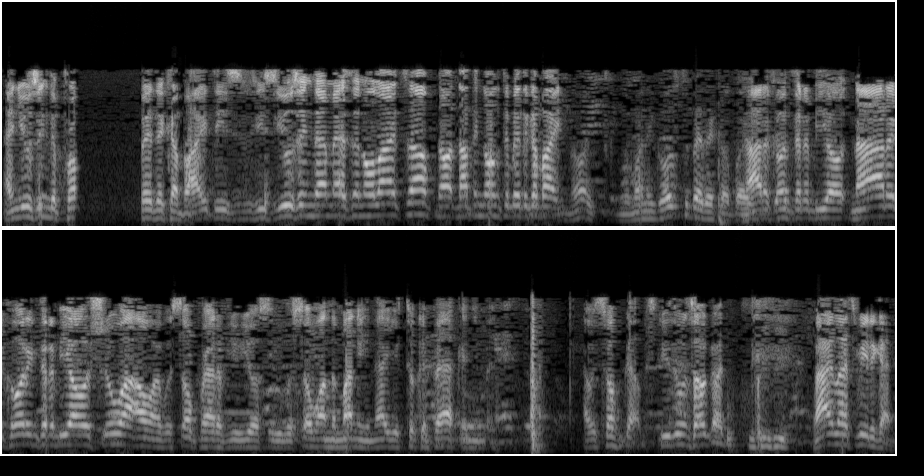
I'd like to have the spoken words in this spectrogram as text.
and using the pro Bedek He's, he's using them as an olah itself. Not nothing going to Bedek Habayit. No, the money goes to Bedek Not according to Rabbi Yo- not according to Rabbi Yoshua. Oh, I was so proud of you, Yossi. You were so on the money. Now you took it back and you. I was so good. You're doing so good. right, let's read again.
